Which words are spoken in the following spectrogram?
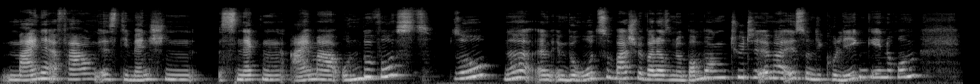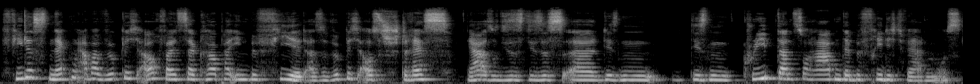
Meine Erfahrung ist, die Menschen snacken einmal unbewusst, so, ne, im Büro zum Beispiel, weil da so eine Bonbontüte immer ist und die Kollegen gehen rum. Viele snacken aber wirklich auch, weil es der Körper ihnen befiehlt, also wirklich aus Stress, ja, also dieses, dieses, äh, diesen, diesen Creep dann zu haben, der befriedigt werden muss.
